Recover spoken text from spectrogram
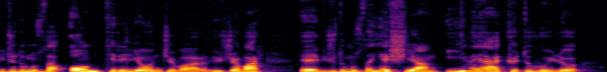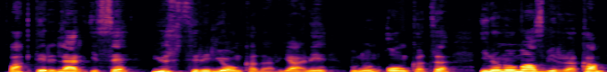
Vücudumuzda 10 trilyon civarı hücre var. E, vücudumuzda yaşayan iyi veya kötü huylu bakteriler ise 100 trilyon kadar yani bunun 10 katı. İnanılmaz bir rakam.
